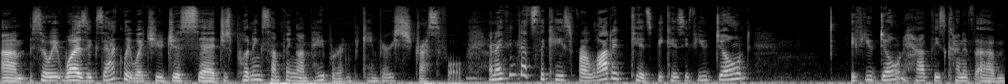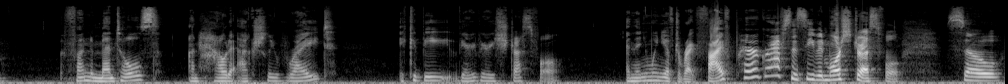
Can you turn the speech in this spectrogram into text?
Um, so it was exactly what you just said, just putting something on paper and became very stressful. And I think that's the case for a lot of kids because if you don't, if you don't have these kind of um, fundamentals on how to actually write, it could be very, very stressful. And then when you have to write five paragraphs, it's even more stressful. So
